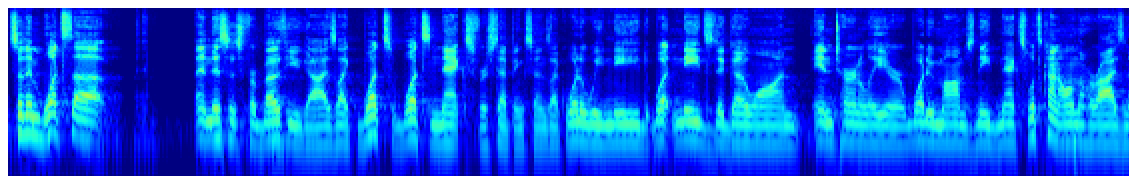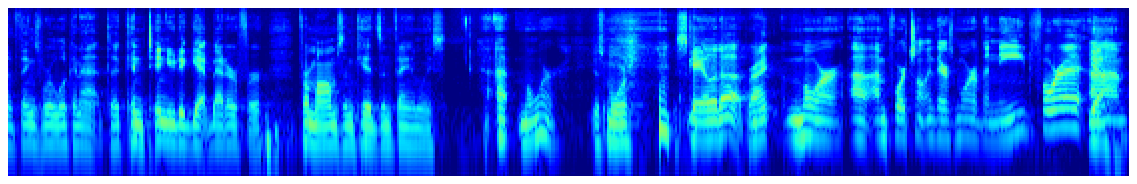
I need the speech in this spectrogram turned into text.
So then what's uh and this is for both of you guys, like what's what's next for stepping stones? Like what do we need? What needs to go on internally or what do moms need next? What's kind of on the horizon of things we're looking at to continue to get better for for moms and kids and families? Uh, more, Just more scale it up, right? more. Uh, unfortunately, there's more of a need for it. Yeah. Um,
